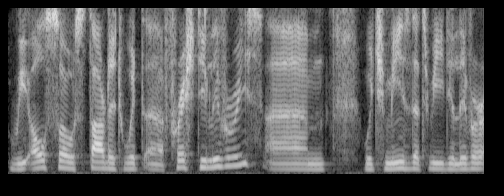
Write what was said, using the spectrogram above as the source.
we also started with uh, fresh deliveries, um, which means that we deliver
